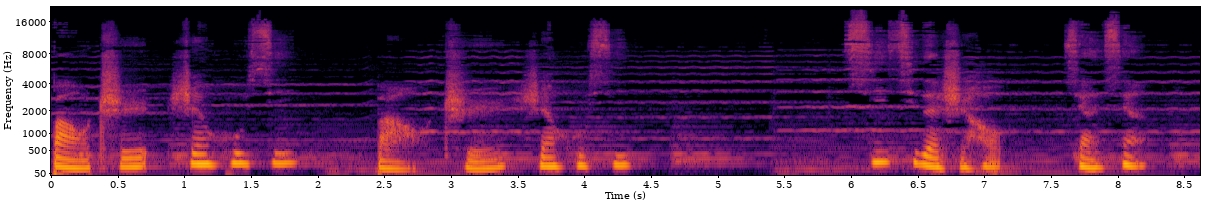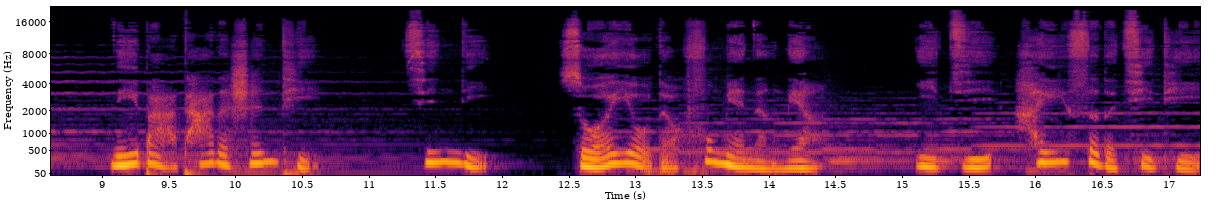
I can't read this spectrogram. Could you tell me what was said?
保持深呼吸，保持深呼吸。吸气的时候，想象你把他的身体、心里所有的负面能量。以及黑色的气体，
